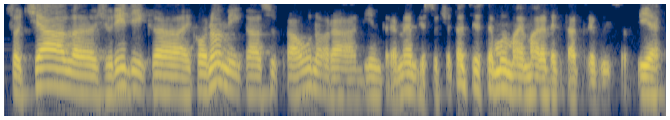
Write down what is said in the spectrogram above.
socială, juridică, economică asupra unora dintre membrii societății este mult mai mare decât ar trebui să fie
